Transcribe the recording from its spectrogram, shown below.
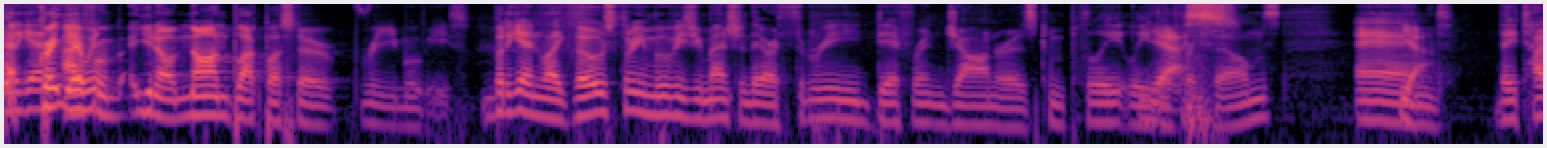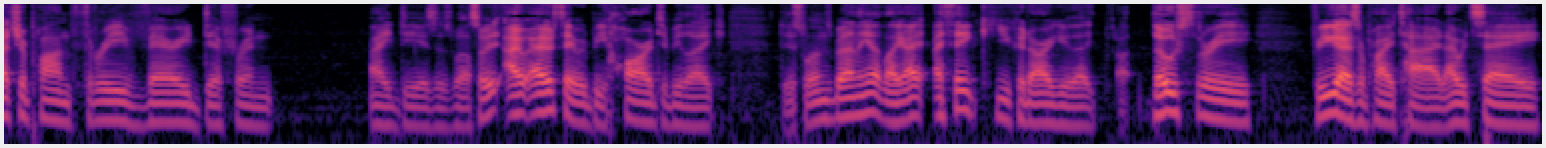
Again, great year would- for you know non-blockbuster re movies. But again, like those three movies you mentioned, they are three different genres, completely different films, and Yeah. they touch upon three very different ideas as well. So I, I would say it would be hard to be like this one's better than the other. Like I, I think you could argue that uh, those three for you guys are probably tied. I would say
